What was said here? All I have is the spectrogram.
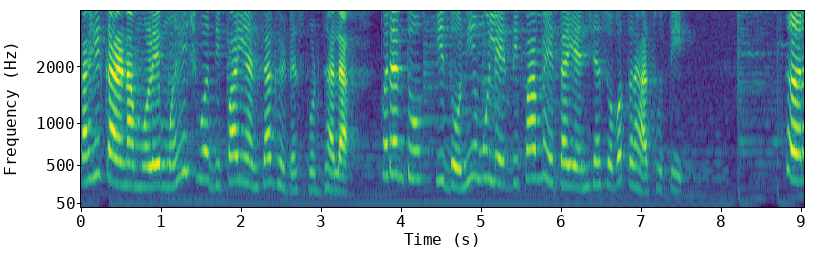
काही कारणामुळे महेश व दीपा यांचा घटस्फोट झाला. परंतु ही दोन्ही मुले दीपा मेहता यांच्यासोबत राहत होती. तर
